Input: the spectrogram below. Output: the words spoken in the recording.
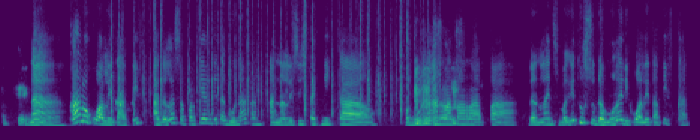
Oke. Nah, kalau kualitatif adalah seperti yang kita gunakan, analisis teknikal, penggunaan rata-rata, dan lain sebagainya itu sudah mulai dikualitatifkan.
